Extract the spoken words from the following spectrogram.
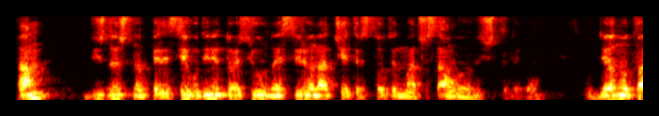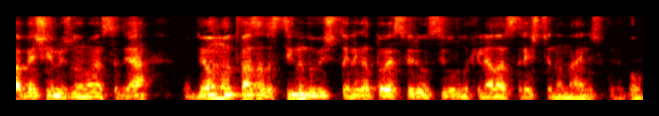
там виждаш на 50 години, той сигурно е свирил над 400 мача само във Висшата лига. Отделно от това беше и международен съдя. Отделно от това, за да стигне до Висшата лига, той е свирил сигурно 1000 срещи на най-низко ниво.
